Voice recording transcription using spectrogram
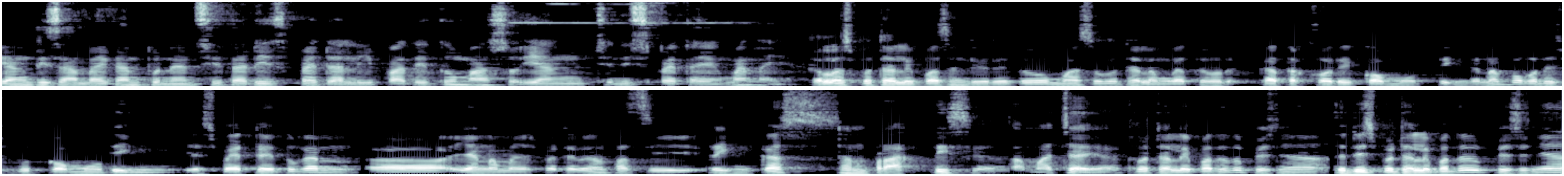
yang disampaikan Bu Nancy tadi sepeda lipat itu masuk yang jenis sepeda yang mana ya? Kalau sepeda lipat sendiri itu masuk ke dalam kategori, kategori commuting. Kenapa kok disebut commuting? Ya sepeda itu kan uh, yang namanya sepeda itu kan pasti ringkas dan praktis ya. Sama aja ya. Sepeda lipat itu biasanya, jadi sepeda lipat itu biasanya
